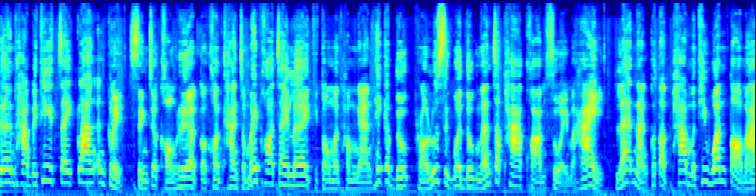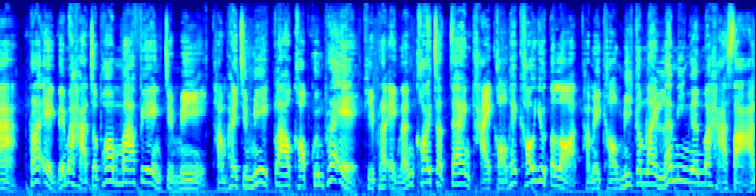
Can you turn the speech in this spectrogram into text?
เดินทางไปที่ใจกลางอังกฤษ ซึ่งเจ้าของเรือก็ค่อนข้างจะไม่พอใจเลย ที่ต้องมาทำงานให้กับดุกเพราะรู้สึกว่าดุกนั้นจะพาความสวยมาให้ และหนังก็ตัดภาพมาที่วันต่อมาพระเอกได้มาหาเจ้าพ่อมาเฟียอย่างจิมมี่ทำให้จิมมี่กล่าวขอบคุณพระเอก ที่พระเอกนั้นคอยจัดแจงขายของให้เขาอยู่ตลอดทำให้เขามีกำไรและมีเงินมหาศาล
